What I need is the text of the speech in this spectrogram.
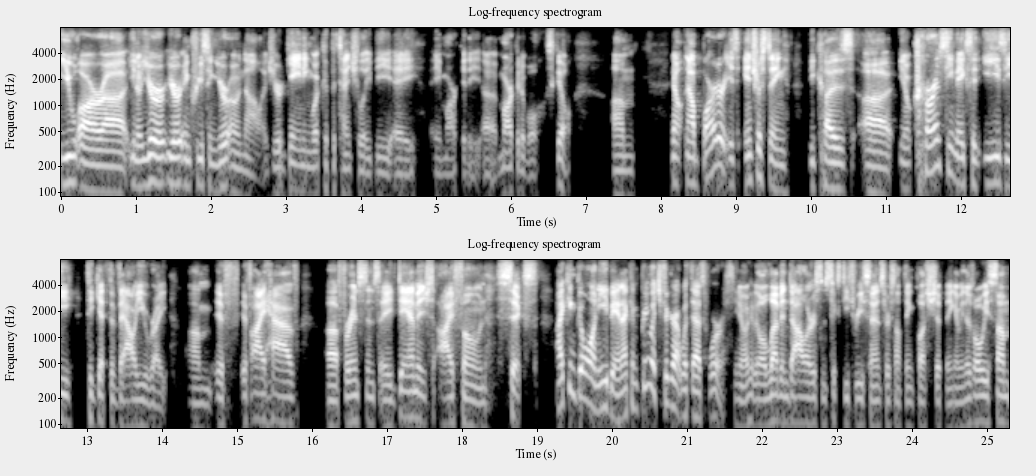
you are uh, you know you're you're increasing your own knowledge. You're gaining what could potentially be a a market uh, marketable skill. Um, now now barter is interesting because uh, you know currency makes it easy to get the value right. Um, if if i have uh, for instance a damaged iphone 6 I can go on eBay and I can pretty much figure out what that's worth. You know, eleven dollars and sixty-three cents or something plus shipping. I mean, there's always some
